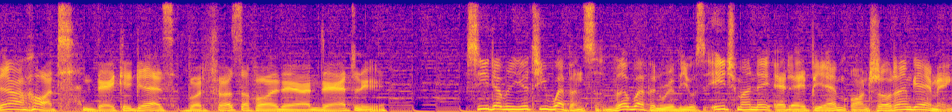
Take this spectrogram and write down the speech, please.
They are hot, they kick ass, but first of all they are deadly. CWT Weapons, the weapon reviews each Monday at 8pm on Showtime Gaming.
